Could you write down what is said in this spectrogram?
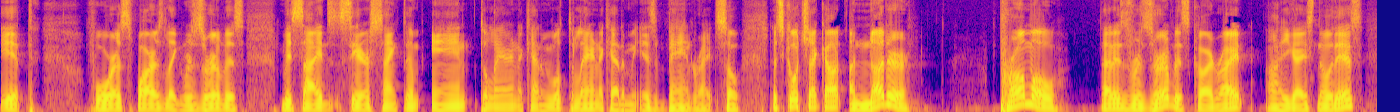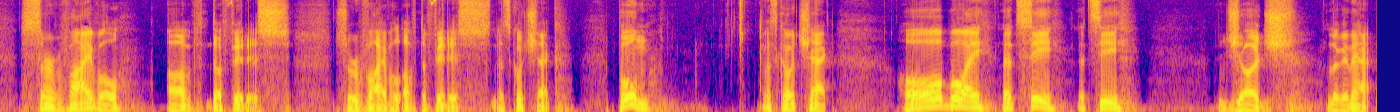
it for as far as like reservists besides Serra's Sanctum and Tolarian Academy. Well, Tolarian Academy is banned, right? So let's go check out another promo that is reserve list card, right? Uh, you guys know this? Survival of the fittest. Survival of the fittest. Let's go check. Boom. Let's go check. Oh boy. Let's see. Let's see. Judge. Look at that.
